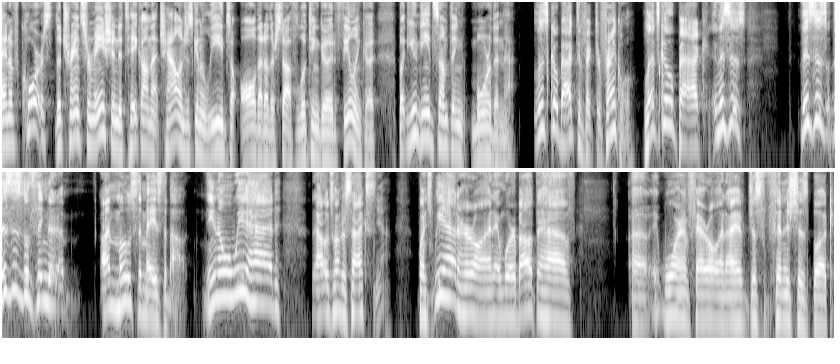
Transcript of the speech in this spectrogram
And of course, the transformation to take on that challenge is going to lead to all that other stuff, looking good, feeling good. But you need something more than that. let's go back to Viktor Frankl. Let's go back, and this is this is this is the thing that I'm most amazed about. You know, when we had Alexandra Sacks, Yeah. when we had her on, and we're about to have uh, Warren Farrell, and I have just finished his book.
